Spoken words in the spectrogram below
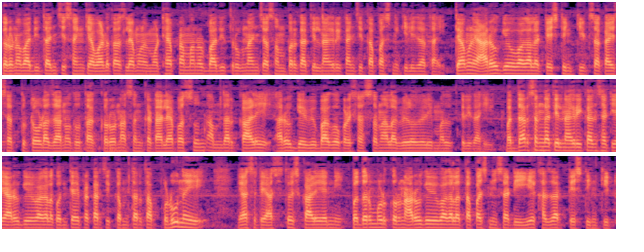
करोनाबाधितांची संख्या वाढत असल्यामुळे मोठ्या प्रमाणावर बाधित रुग्णांच्या संपर्कातील नागरिकांची तपासणी केली जात आहे. त्यामुळे आरोग्य विभागाला टेस्टिंग किटचा काहीसा तुटवडा जाणवत होता. करोना संकट आल्यापासून आमदार काळे आरोग्य विभाग व प्रशासनाला वेळोवेळी मदत करीत आहे. मतदारसंघातील नागरिकांसाठी आरोग्य विभागाला कोणत्याही प्रकारची कमतरता पडू नये यासाठी आशुतोष काळे यांनी पदरमोड करून आरोग्य विभागाला तपासणीसाठी एक हजार टेस्टिंग किट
